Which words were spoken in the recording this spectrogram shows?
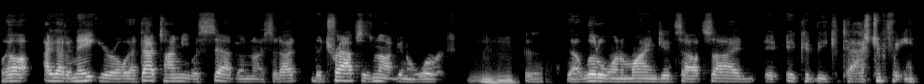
Well, I got an eight year old. At that time, he was seven. I said, I, The traps is not going to work Mm-hmm. that little one of mine gets outside, it, it could be catastrophe.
